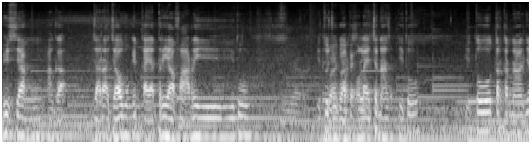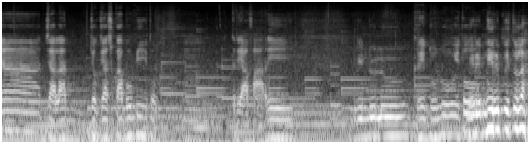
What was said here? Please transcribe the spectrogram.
bis yang agak jarak jauh mungkin kayak Triavari itu. Iya. itu juga PO. Legend itu itu terkenalnya jalan Jogja Sukabumi itu. Hmm. Triavari green dulu. Green dulu itu mirip-mirip itulah.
